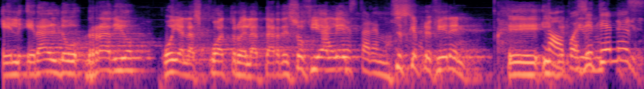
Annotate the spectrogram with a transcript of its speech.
El Heraldo Radio, hoy a las 4 de la tarde. Sofía, Ahí estaremos. ¿ustedes qué prefieren? Eh, no, pues si tienes,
